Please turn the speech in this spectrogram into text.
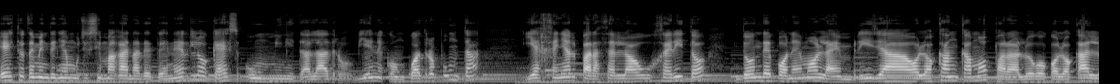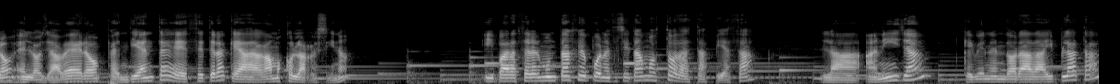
Esto también tenía muchísimas ganas de tenerlo, que es un mini taladro. Viene con cuatro puntas y es genial para hacer los agujeritos donde ponemos la hembrilla o los cáncamos para luego colocarlos en los llaveros, pendientes, etcétera, que hagamos con la resina. Y para hacer el montaje pues necesitamos todas estas piezas. La anilla, que vienen dorada y plata.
